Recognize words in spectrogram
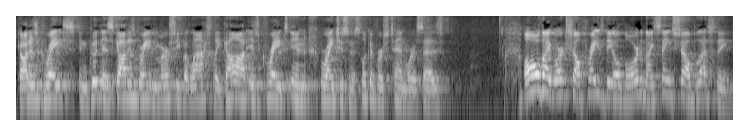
God is great in goodness, God is great in mercy, but lastly, God is great in righteousness. Look at verse 10 where it says, all thy works shall praise thee, O Lord, and thy saints shall bless thee.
